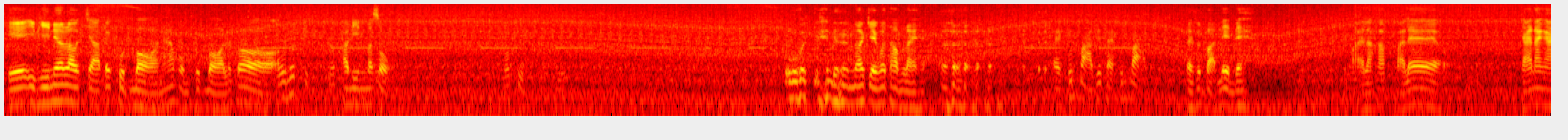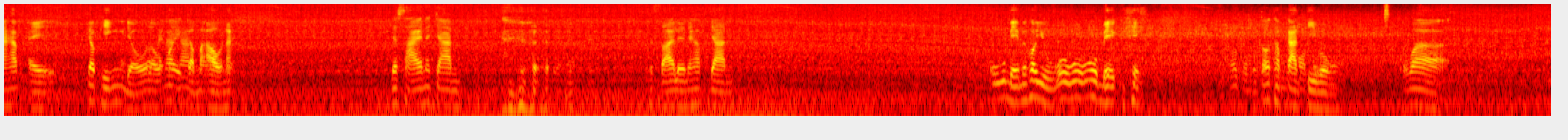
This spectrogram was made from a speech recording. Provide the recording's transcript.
เอ EP เนี้ยเราจะไปขุดบ่อนะครับผมขุดบ่อแล้วก็โอ้ยรถติดรถเอาดินมาส่งรถติดโอ้ยเดินน้อยเกมเขาทำอะไรฮะแต่ฟุตบาทที่แต่ฟุตบาทใส่ฟุตบาทเล่นได้ไปแล้วครับไปแล้วย้ายหน้างานครับ ไอ้เจ้าพิงค์เดี๋ยวเราค่อยกลับมาเอานะจะซ้ายนะจานจะ ซ้ายเลยนะครับจานโอ้เบรกไม่ค่อยอยู่โว้โว้โว้เบรกเบรกแล้วผมต้องทำการตีวง เพราะว่า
